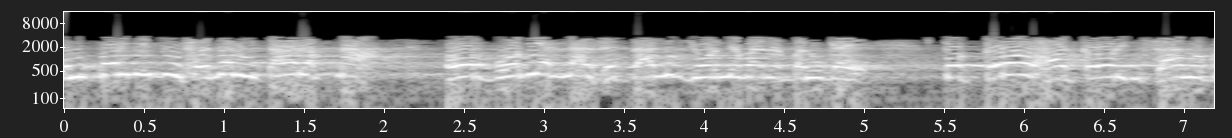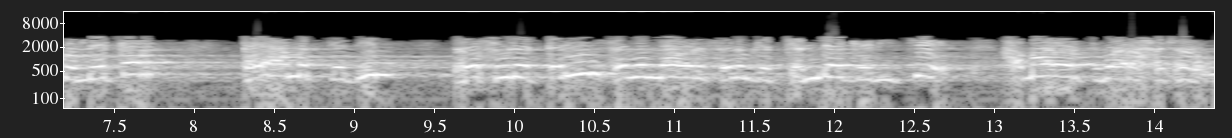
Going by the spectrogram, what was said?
ان پر بھی تو فضل اتار اپنا اور وہ بھی اللہ سے تعلق جوڑنے والے بن گئے۔ تو کروڑ ہر کروڑ انسانوں کو لے کر قیامت کے دن رسول کریم صلی اللہ علیہ وسلم کے جھنڈے کے نیچے ہمارا اور تمہارا حشر ہو۔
